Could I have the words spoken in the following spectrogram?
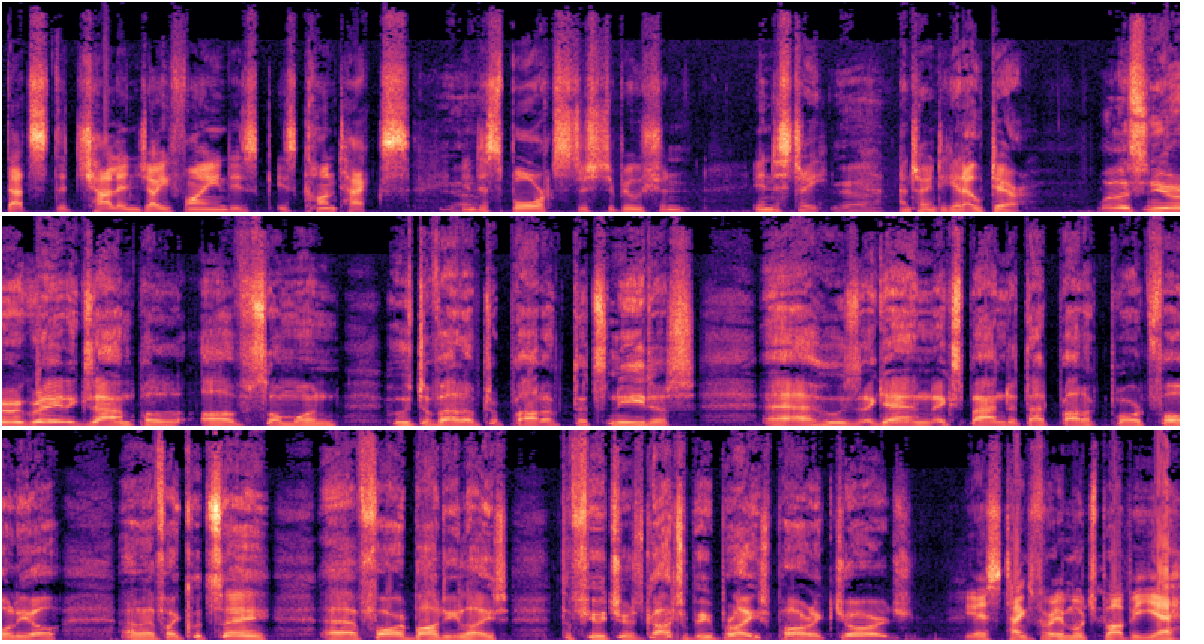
that's the challenge I find is is contacts in the sports distribution industry Yeah. and trying to get out there. Well, listen, you're a great example of someone who's developed a product that's needed, uh, who's again expanded that product portfolio. And if I could say uh, for Bodylite, the future's got to be bright, Padraic George. Yes, thanks very much, Bobby. Yeah,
